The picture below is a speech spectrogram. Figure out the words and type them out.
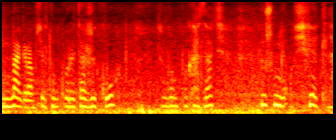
Nagram się w tym korytarzyku, żeby Wam pokazać. Już mnie oświetla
